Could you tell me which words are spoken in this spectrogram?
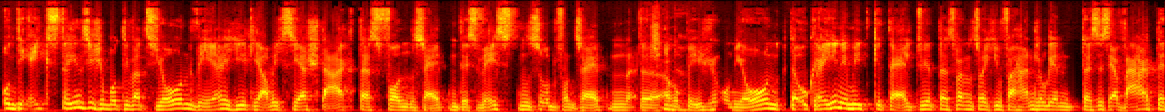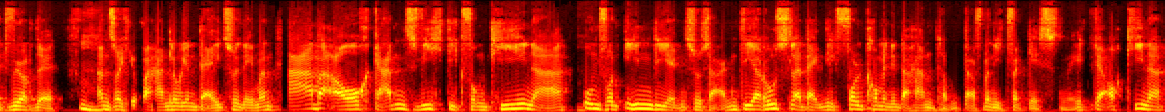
Und die extrinsische Motivation wäre hier, glaube ich, sehr stark, dass von Seiten des Westens und von Seiten der China. Europäischen Union der Ukraine mitgeteilt wird, dass man solche Verhandlungen, dass es erwartet würde, mhm. an solche Verhandlungen teilzunehmen. Aber auch ganz wichtig von China und von Indien zu sagen, die ja Russland eigentlich vollkommen in der Hand haben, darf man nicht vergessen. Ja, auch China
